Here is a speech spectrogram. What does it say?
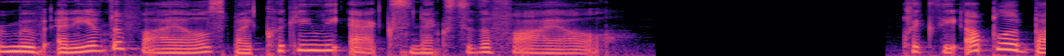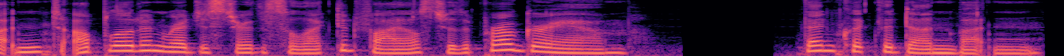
Remove any of the files by clicking the X next to the file. Click the Upload button to upload and register the selected files to the program. Then click the Done button.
